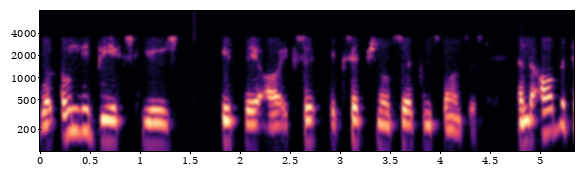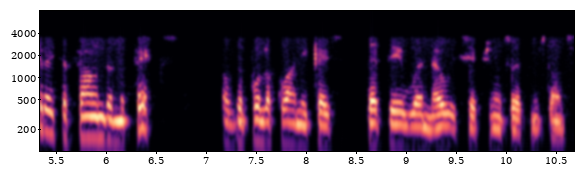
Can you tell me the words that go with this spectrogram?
will only be excused if there are ex- exceptional circumstances. And the arbitrator found on the facts of the Polokwane case that there were no exceptional circumstances.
